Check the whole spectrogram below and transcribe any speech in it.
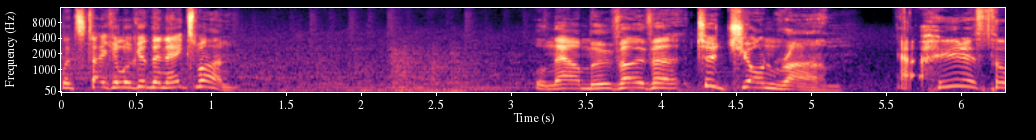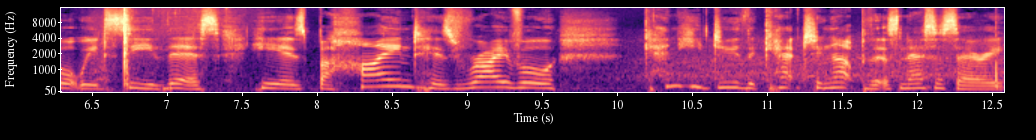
Let's take a look at the next one. We'll now move over to Jon Rahm. Now, who'd have thought we'd see this? He is behind his rival. Can he do the catching up that's necessary?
